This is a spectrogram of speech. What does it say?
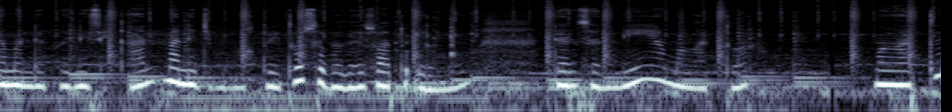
yang mendefinisikan manajemen waktu itu sebagai suatu ilmu dan seni yang mengatur mengatur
